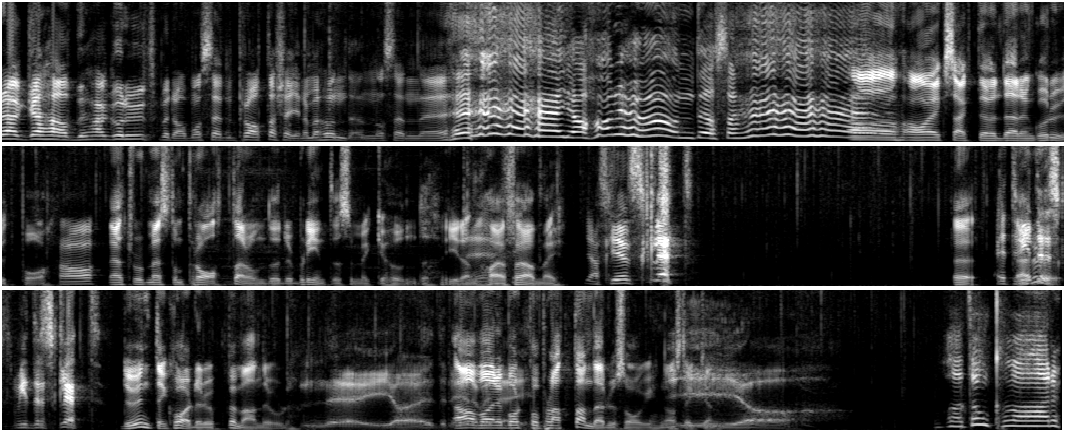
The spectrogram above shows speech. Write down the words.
raggar han, han går ut med dem och sen pratar tjejerna med hunden och sen eh, Jag har hund och så Ja, ja, exakt. Det är väl där den går ut på. Ja, Men jag tror mest de pratar om det, det blir inte så mycket hund i den, har jag för mig. jag ska ge en skelett! Eh, Ett vidare, vidare skelett! du är inte kvar där uppe med andra ord? Nej, jag är Ja, var det bort på plattan där du såg några stycken? Ja. Var de kvar?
